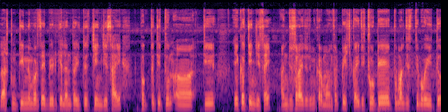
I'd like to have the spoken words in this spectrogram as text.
लास्टून तीन नंबरचा इफेक्ट केल्यानंतर इथे चेंजेस आहे. फक्त तिथून ती एकच चेंजेस आहे आणि दुसरा आहे तो तुम्ही क्रमानुसार पेस्ट करा. इथे छोटे तुम्हाला दिसते बघा इथं.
